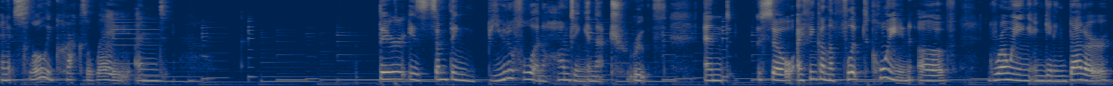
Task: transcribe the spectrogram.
And it slowly cracks away and there is something beautiful and haunting in that truth. And so I think on the flipped coin of growing and getting better,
